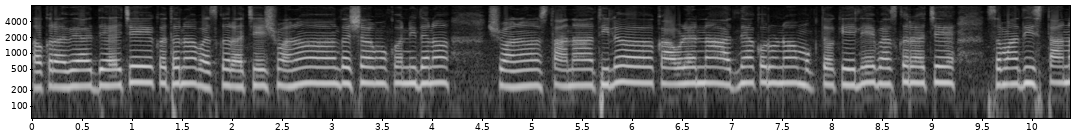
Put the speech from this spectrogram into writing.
अकराव्या अध्यायाचे कथन. भास्कराचे श्वान दशामुख निधन. श्वानस्थानातील कावळ्यांना आज्ञा करून मुक्त केले. भास्कराचे समाधीस्थान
